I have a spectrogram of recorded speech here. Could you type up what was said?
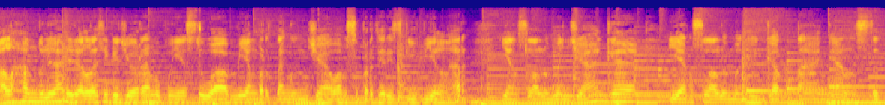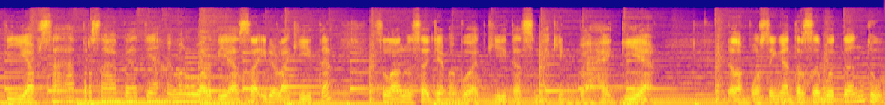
Alhamdulillah Dede Lesti Kejora mempunyai suami yang bertanggung jawab seperti Rizky Bilar Yang selalu menjaga, yang selalu menggenggam tangan setiap saat persahabatnya Memang luar biasa idola kita. Selalu saja membuat kita semakin bahagia dalam postingan tersebut tentu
